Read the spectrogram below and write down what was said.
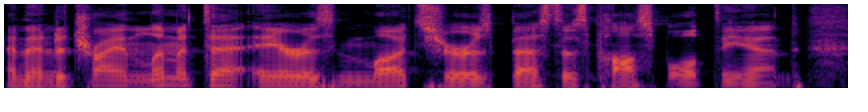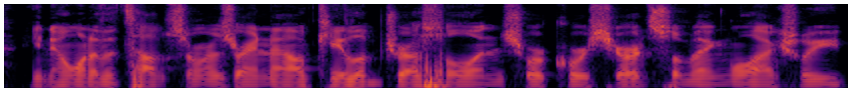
and then to try and limit that air as much or as best as possible at the end. You know, one of the top swimmers right now, Caeleb Dressel in short course yard swimming, will actually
